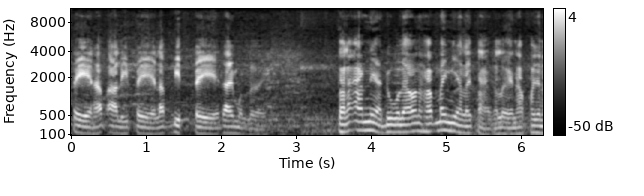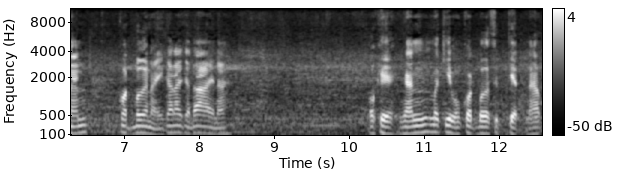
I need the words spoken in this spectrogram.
เปนะครับอารีเปและบิดเปได้หมดเลย แต่ละอันเนี่ยดูแล้วนะครับไม่มีอะไรต่างกันเลยนะครับ เพราะฉะนั้นกดเบอร์ไหนก็น่าจะได้นะ โอเค งั้นเมื่อกี้ผมกดเบอร์สิบเจ็ดนะครับ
